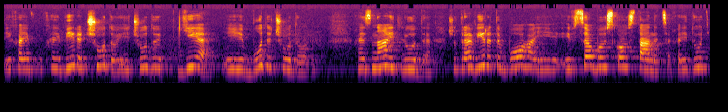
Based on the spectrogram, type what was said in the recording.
І хай, хай вірять чудо, і чудо є, і буде чудо. Хай знають люди, що треба вірити в Бога, і, і все обов'язково станеться. Хай йдуть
